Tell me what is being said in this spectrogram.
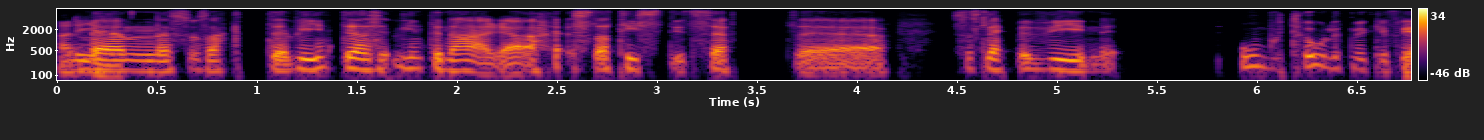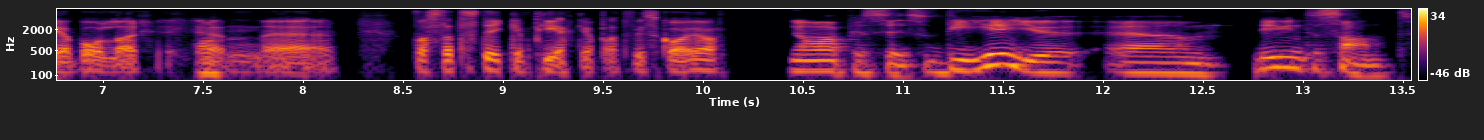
Men som sagt, vi är, inte, vi är inte nära statistiskt sett så släpper vi in otroligt mycket fler bollar ja. än eh, vad statistiken pekar på att vi ska göra. Ja, precis. Det är ju, eh, det är ju intressant.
